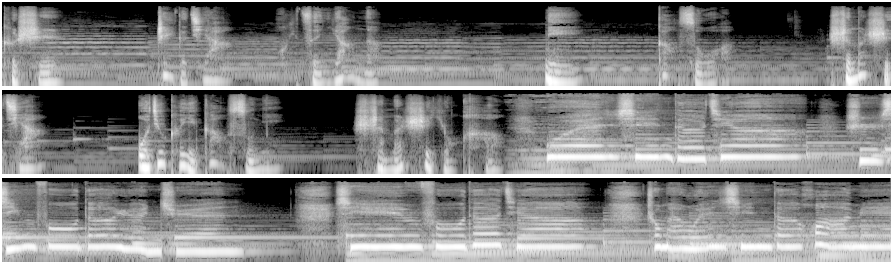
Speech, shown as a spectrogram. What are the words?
可是，这个家会怎样呢？你。告诉我，什么是家，我就可以告诉你，什么是永恒。温馨的家是幸福的源泉，幸福的家充满温馨的画面。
